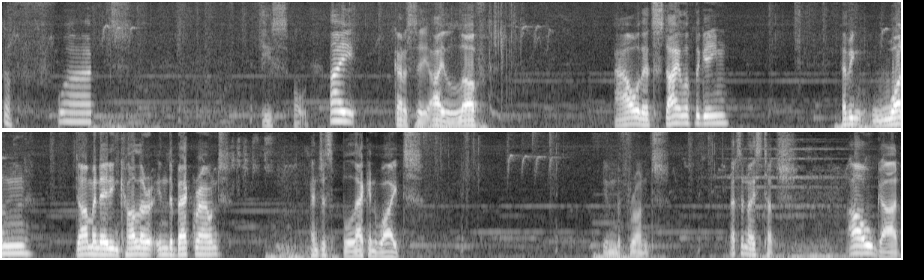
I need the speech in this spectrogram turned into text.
The what is all? I gotta say, I love ow that style of the game. Having one dominating color in the background and just black and white in the front. That's a nice touch. Oh god.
